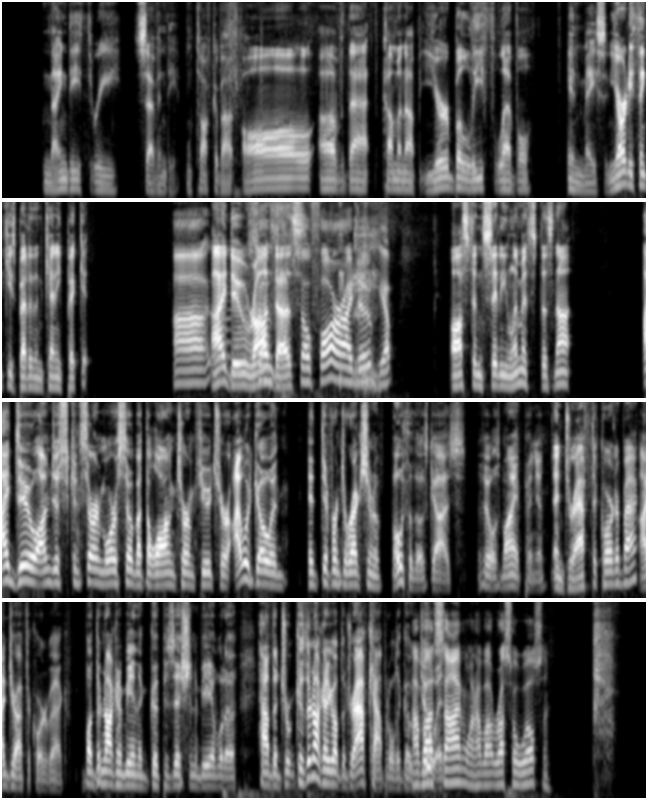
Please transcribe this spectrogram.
9370. We'll talk about all of that coming up. Your belief level in Mason. You already think he's better than Kenny Pickett? Uh, I do. Ron so, does. So far, I do. yep. Austin City Limits does not. I do. I'm just concerned more so about the long term future. I would go in a different direction of both of those guys, if it was my opinion. And draft a quarterback? I'd draft a quarterback. But they're not going to be in a good position to be able to have the because they're not going to go up the draft capital to go How do about it. sign one? How about Russell Wilson?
